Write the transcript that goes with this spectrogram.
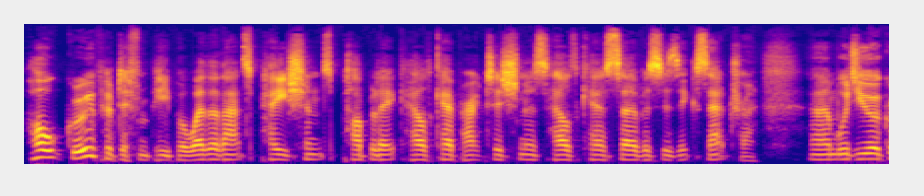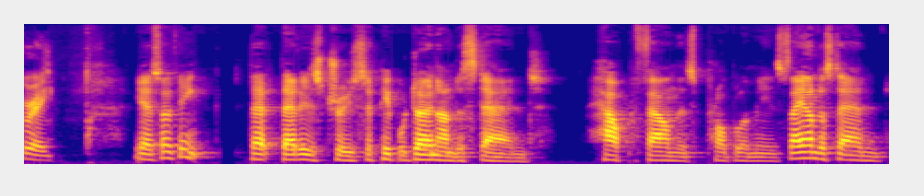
whole group of different people, whether that's patients, public, healthcare practitioners, healthcare services, etc. Um, would you agree? Yes, I think that that is true. So people don't understand how profound this problem is. They understand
